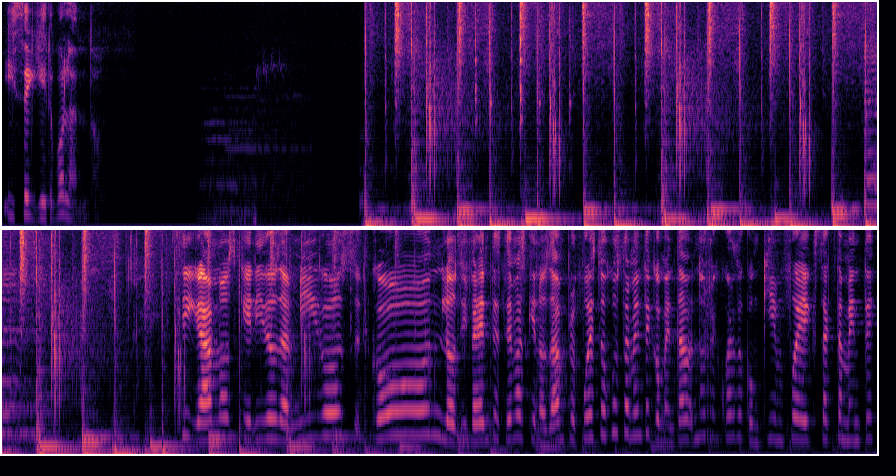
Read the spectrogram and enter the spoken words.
y seguir volando. Sigamos, queridos amigos, con los diferentes temas que nos han propuesto. Justamente comentaba, no recuerdo con quién fue exactamente,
